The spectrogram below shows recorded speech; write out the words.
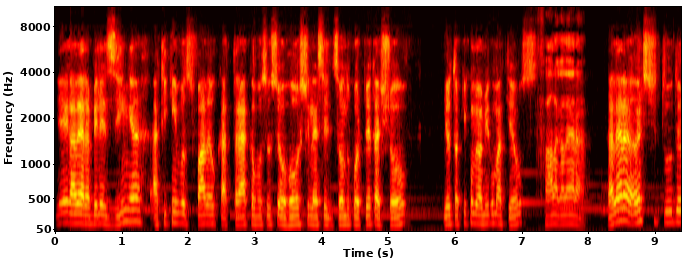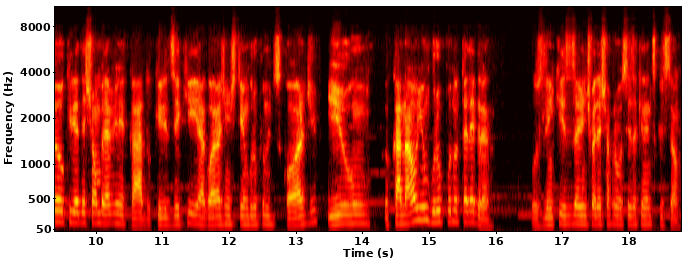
E aí galera, belezinha? Aqui quem vos fala é o Catraca, vou ser o seu host nessa edição do Porpeta Show. E eu tô aqui com meu amigo Matheus. Fala galera. Galera, antes de tudo eu queria deixar um breve recado. Queria dizer que agora a gente tem um grupo no Discord e um, um canal e um grupo no Telegram. Os links a gente vai deixar para vocês aqui na descrição.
